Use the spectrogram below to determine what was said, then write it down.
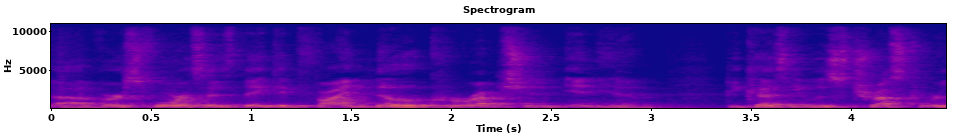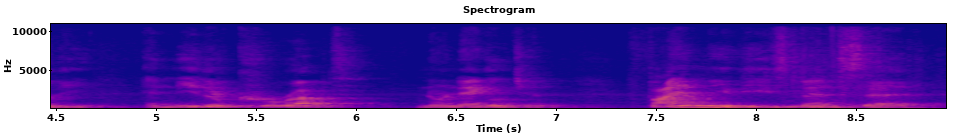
uh, verse 4 it says, They could find no corruption in him because he was trustworthy and neither corrupt nor negligent. Finally, these men said,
